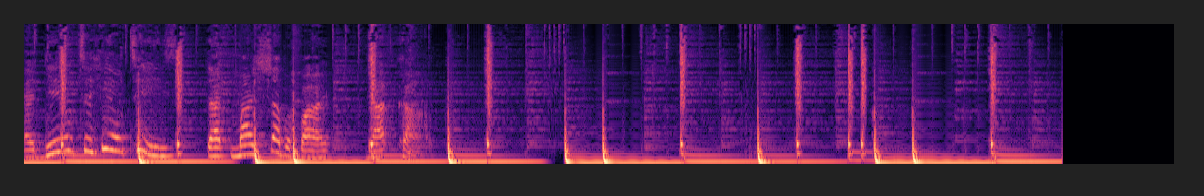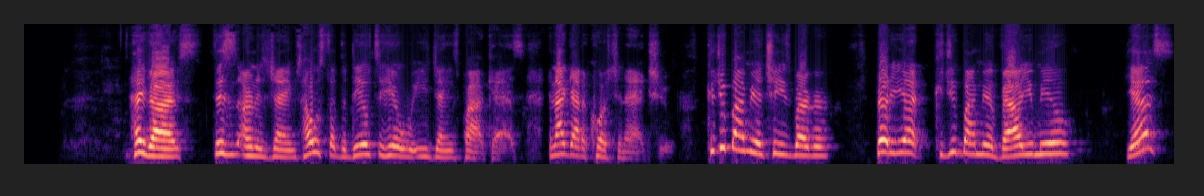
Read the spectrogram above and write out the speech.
at deal2healtees.myshopify.com. Hey guys, this is Earnest James, host of the Deal to Heal with E. James podcast, and I got a question to ask you. Could you buy me a cheeseburger? Better yet, could you buy me a value meal? Yes?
